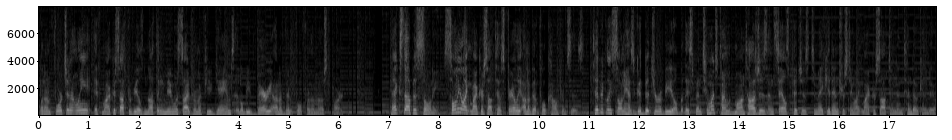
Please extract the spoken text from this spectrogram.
But unfortunately, if Microsoft reveals nothing new aside from a few games, it'll be very uneventful for the most part. Next up is Sony. Sony, like Microsoft, has fairly uneventful conferences. Typically, Sony has a good bit to reveal, but they spend too much time with montages and sales pitches to make it interesting like Microsoft and Nintendo can do.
